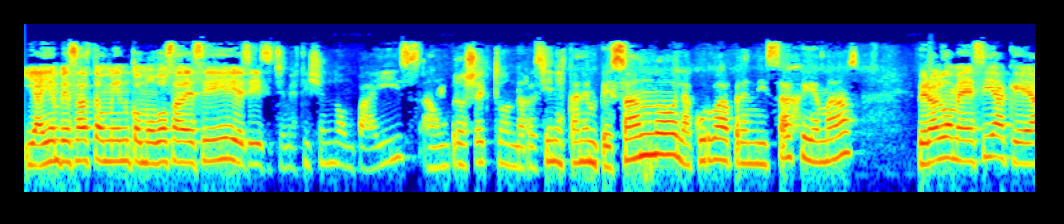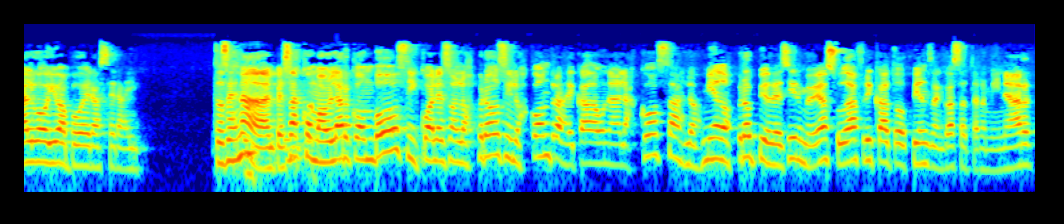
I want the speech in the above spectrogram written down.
Y ahí empezás también como vos a decidir y decís, che, me estoy yendo a un país, a un proyecto donde recién están empezando la curva de aprendizaje y demás, pero algo me decía que algo iba a poder hacer ahí. Entonces, nada, empezás como a hablar con vos y cuáles son los pros y los contras de cada una de las cosas, los miedos propios, de decir, me voy a Sudáfrica, todos piensan que vas a terminar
